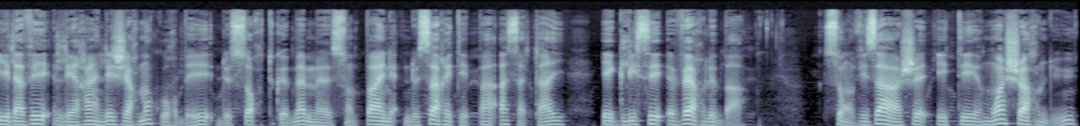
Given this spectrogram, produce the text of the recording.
Il avait les reins légèrement courbés, de sorte que même son pagne ne s'arrêtait pas à sa taille et glissait vers le bas. Son visage était moins charnu,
